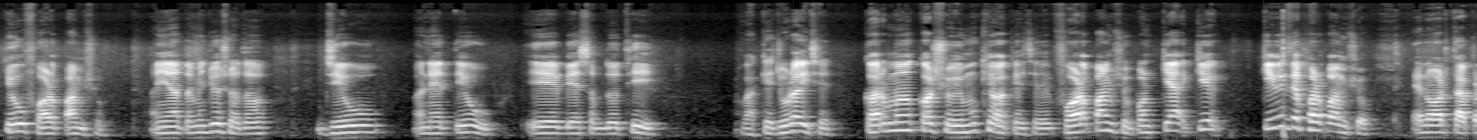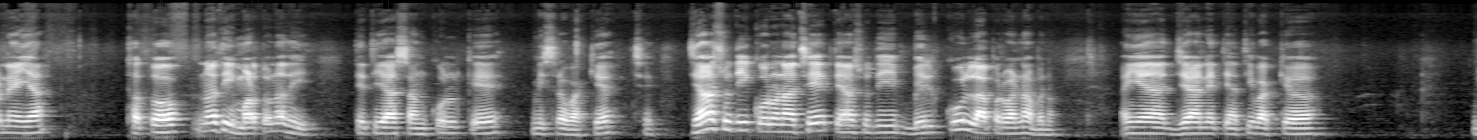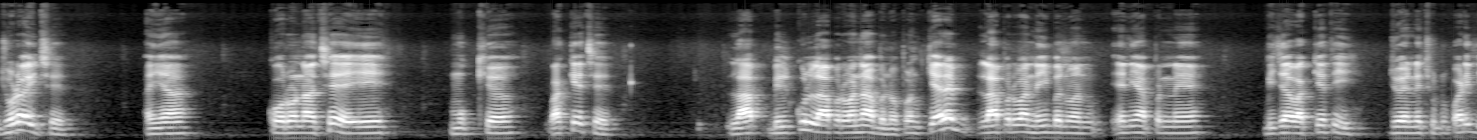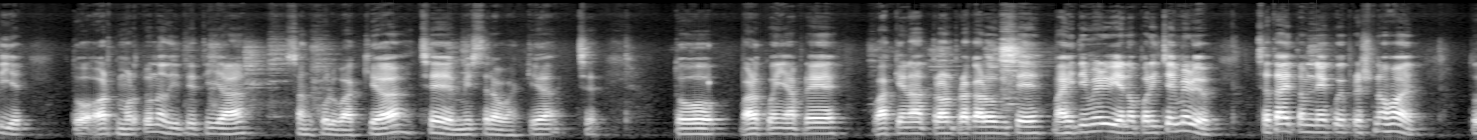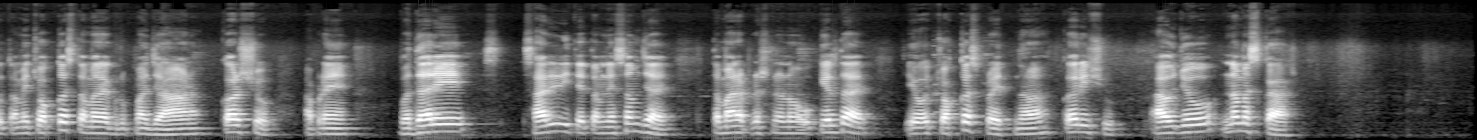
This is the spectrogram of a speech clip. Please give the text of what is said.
તેવું ફળ પામશો. અહીંયા તમે જોશો તો જેવું અને તેવું એ બે શબ્દોથી વાક્ય જોડાય છે. કર્મ કરશો એ મુખ્ય વાક્ય છે. ફળ પામશો, પણ ક્યાં કેવી રીતે ફળ પામશો? એનો અર્થ આપણને અહીંયા થતો નથી, મળતો નથી. તેથી આ સંકુલ કે મિશ્ર વાક્ય છે. જ્યાં સુધી કોરોના છે, ત્યાં સુધી બિલકુલ લાપરવાહ ના બનો. અહીંયા જ્યાં ને ત્યાંથી વાક્ય જોડાય છે. અહીંયા કોરોના છે એ મુખ્ય વાક્ય છે. લાભ બિલકુલ લાપરવાહ ના બનો, પણ ક્યારે લાપરવાહ નહીં બનવાનું એની આપણને બીજા વાક્યથી જો એને છૂટું પાડી દઈએ, તો અર્થ મળતો નથી. તેથી આ સંકુલ વાક્ય છે, મિશ્ર વાક્ય છે. તો બાળકો અહીં આપણે વાક્યના ત્રણ પ્રકારો વિશે માહિતી મેળવી, એનો પરિચય મેળવ્યો. છતાંય તમને કોઈ પ્રશ્ન હોય, તો તમે ચોક્કસ તમારા ગ્રુપમાં જાણ કરશો. આપણે વધારે સારી રીતે તમને સમજાય, તમારા પ્રશ્નનો ઉકેલ થાય એવો ચોક્કસ પ્રયત્ન કરીશું. આવજો, નમસ્કાર.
